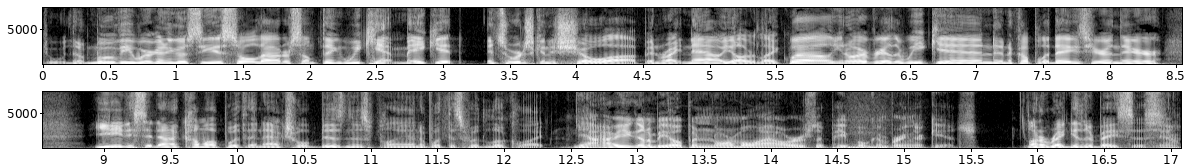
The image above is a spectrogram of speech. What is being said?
the movie we're going to go see is sold out or something. We can't make it, and so we're just going to show up. And right now, y'all are like, well, you know, every other weekend and a couple of days here and there. You need to sit down and come up with an actual business plan of what this would look like Yeah, how are you going to be open normal hours that people can bring their kids? on a regular basis. Yeah.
